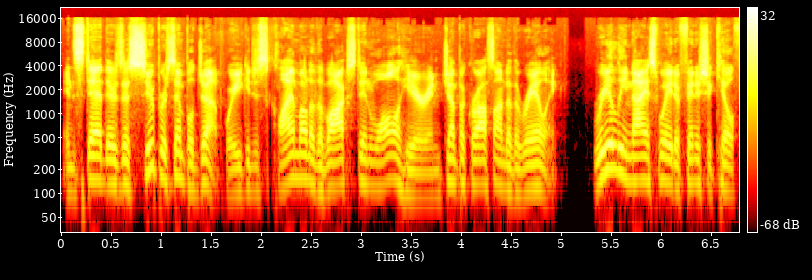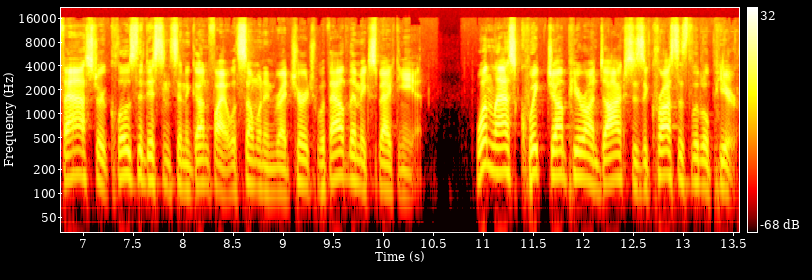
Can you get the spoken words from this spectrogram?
Instead, there's a super simple jump where you can just climb onto the boxed in wall here and jump across onto the railing. Really nice way to finish a kill fast or close the distance in a gunfight with someone in Red Church without them expecting it. One last quick jump here on docks is across this little pier.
